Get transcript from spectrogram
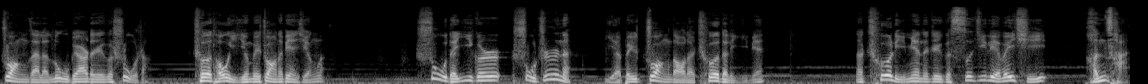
撞在了路边的这个树上，车头已经被撞得变形了，树的一根树枝呢也被撞到了车的里边。那车里面的这个司机列维奇很惨。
